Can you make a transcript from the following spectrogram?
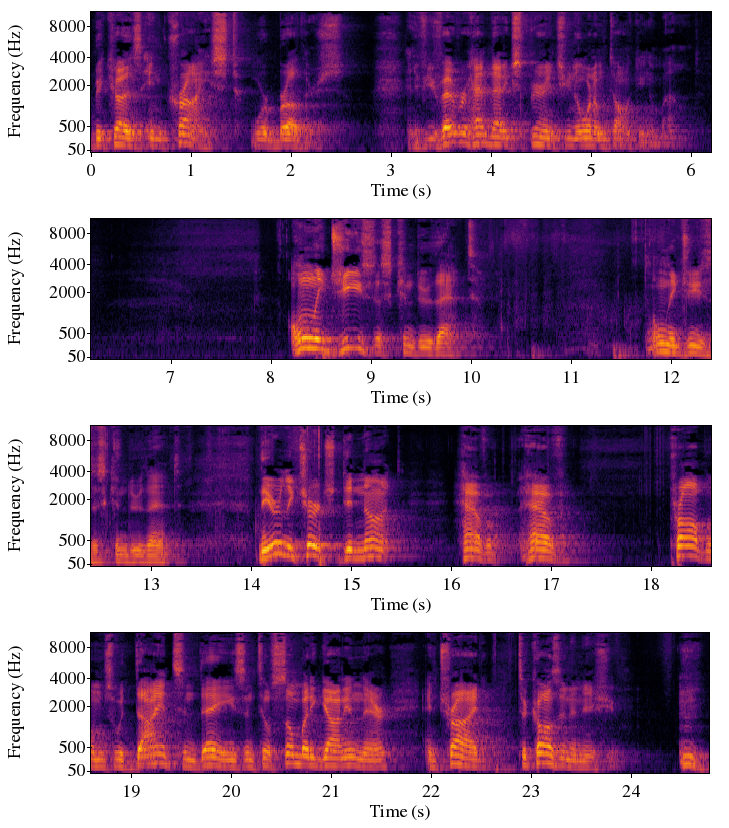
Because in Christ we're brothers. And if you've ever had that experience, you know what I'm talking about. Only Jesus can do that. Only Jesus can do that. The early church did not have, have problems with diets and days until somebody got in there and tried to cause it an issue.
